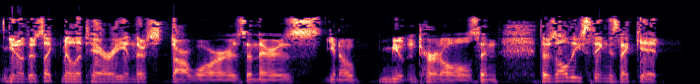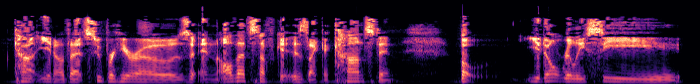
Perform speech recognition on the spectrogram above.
you know, there's like military and there's Star Wars and there's, you know, mutant turtles and there's all these things that get, you know, that superheroes and all that stuff is like a constant, but you don't really see,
